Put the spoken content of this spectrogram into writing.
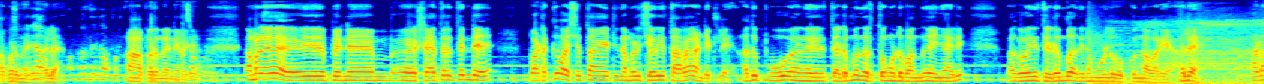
അപ്പുറം തന്നെ അല്ലേ? ആ അപ്പുറം തന്നെ വരും നമ്മൾ പിന്നെ ക്ഷേത്രത്തിന്റെ വടക്ക് വശത്തായിട്ട് നമ്മൾ ചെറിയ തറ കണ്ടിട്ടില്ലേ? അത് പൂ തെടുമ്പ് നൃത്തം കൊണ്ട് വന്നു കഴിഞ്ഞാൽ ഭഗവതി തിടുമ്പ് അതിന് മുകളിൽ വെക്കുന്ന പറയാം അല്ലേ? അവിടെ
